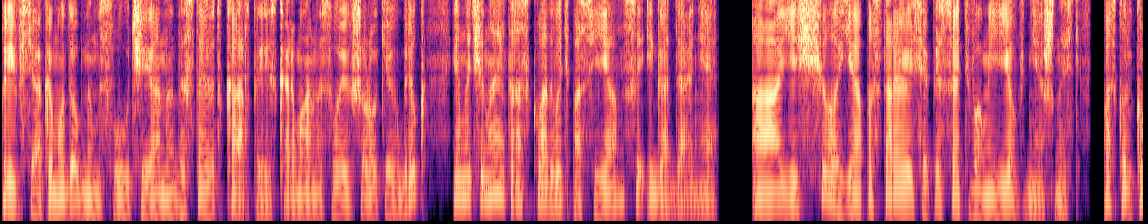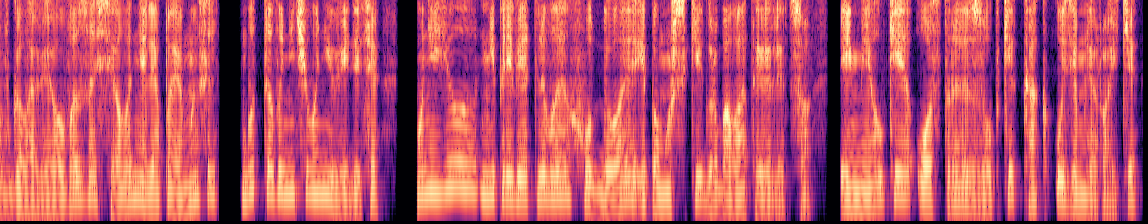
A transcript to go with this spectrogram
При всяком удобном случае она достает карты из кармана своих широких брюк и начинает раскладывать пасьянсы и гадания. А еще я постараюсь описать вам ее внешность, поскольку в голове у вас засела нелепая мысль, будто вы ничего не видите. У нее неприветливое, худое и по-мужски грубоватое лицо и мелкие острые зубки, как у землеройки.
